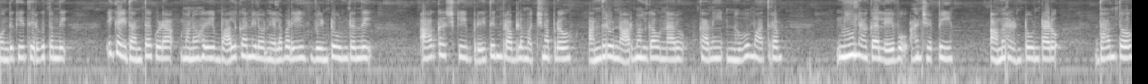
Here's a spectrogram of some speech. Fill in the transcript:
ముందుకి తిరుగుతుంది. ఇక ఇదంతా కూడా మనోహరి బాల్కనీలో నిలబడి వింటూ ఉంటుంది. ఆకాష్కి బ్రీతింగ్ ప్రాబ్లం వచ్చినప్పుడు అందరూ నార్మల్గా ఉన్నారు కానీ నువ్వు మాత్రం నీలాగా లేవు అని చెప్పి అమర్ అంటూ ఉంటాడు. దాంతో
